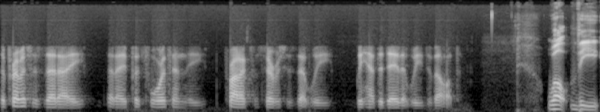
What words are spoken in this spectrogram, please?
the premises that I that I put forth and the products and services that we we have today that we developed. Well, the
